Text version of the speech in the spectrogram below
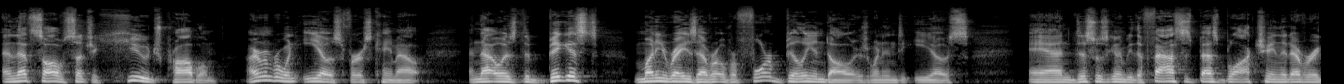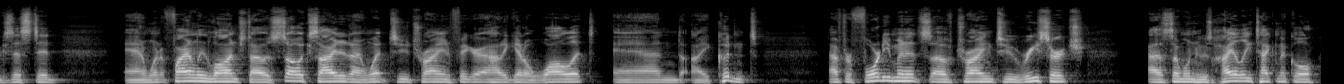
and that solves such a huge problem I remember when EOS first came out, and that was the biggest money raise ever. Over $4 billion went into EOS. And this was going to be the fastest, best blockchain that ever existed. And when it finally launched, I was so excited. I went to try and figure out how to get a wallet, and I couldn't. After 40 minutes of trying to research as someone who's highly technical,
